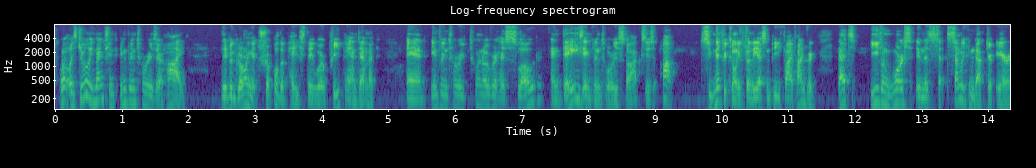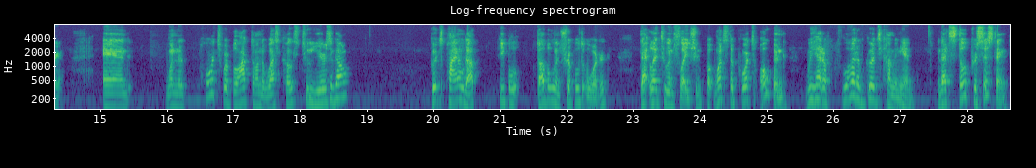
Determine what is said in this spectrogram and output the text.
Well, as Julie mentioned, inventories are high. They've been growing at triple the pace they were pre pandemic. And inventory turnover has slowed, and days inventory stocks is up significantly for the S&P 500. That's even worse in the semiconductor area. And when the ports were blocked on the West Coast two years ago, goods piled up. People double and tripled ordered. That led to inflation. But once the ports opened, we had a flood of goods coming in, and that's still persisting.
